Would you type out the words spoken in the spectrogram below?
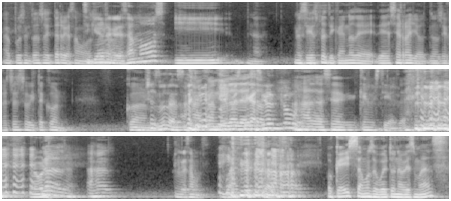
Ah, pues entonces ahorita regresamos. Si quieres ¿no? regresamos y nada. Nos sigues platicando de, de ese rollo. Nos dejaste ahorita con. con Muchas dudas. Ajá, con dudas de eso. ¿cómo? Ajá, o sea, ¿qué investigas? Pero bueno, No, o sea, ajá. Regresamos. ok, estamos de vuelta una vez más.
